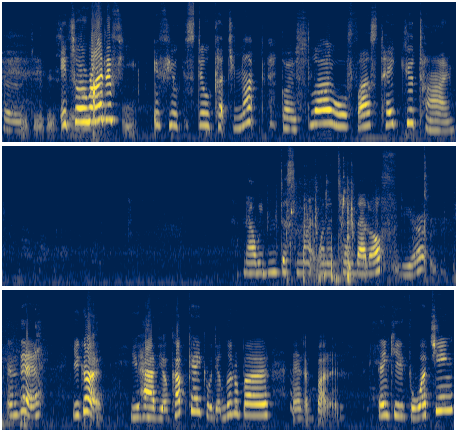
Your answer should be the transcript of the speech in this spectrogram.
how do we do this? It's alright if you, if you're still catching up. Go slow or fast. Take your time. Now we just might want to turn that off. Yeah, and there you go. You have your cupcake with your little bow and a button. Thank you for watching.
